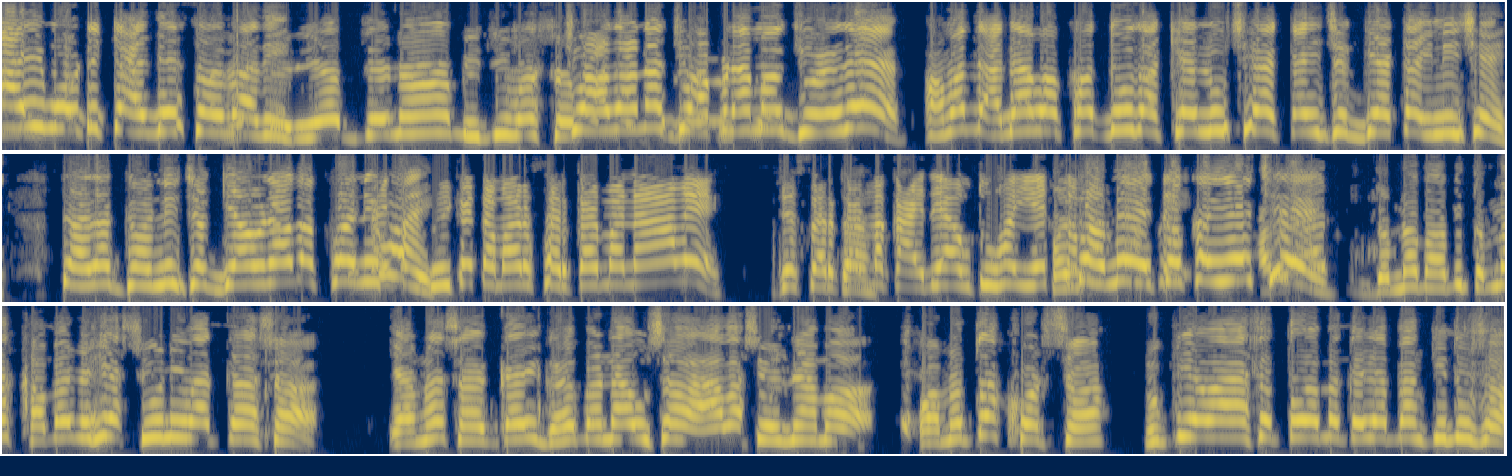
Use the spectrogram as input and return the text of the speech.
આઈ મોટી કાયદેસર વાળી રેપ છે ને બીજી વાત ચોરાના ચોપડામાં જોઈ રે અમાર દાદા વખતનું લખેલું છે કઈ જગ્યા કઈ ની છે. તારા ઘરની જગ્યાઓ ના રાખવાની હોય. કે તમારા સરકારમાં ના આવે. જે સરકારમાં કાયદે આવતું હોય એ અમે એ તો કહીએ છીએ. તમને ભાભી તમને ખબર નથી આ શું ની વાત કરે છે? એમને સરકારી ઘર બનાવું છે આવાસ યોજનામાં. અમે તો ખોટ છે. રૂપિયા વાળા છે તો અમે કઈ આપવાનું કીધું છે?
